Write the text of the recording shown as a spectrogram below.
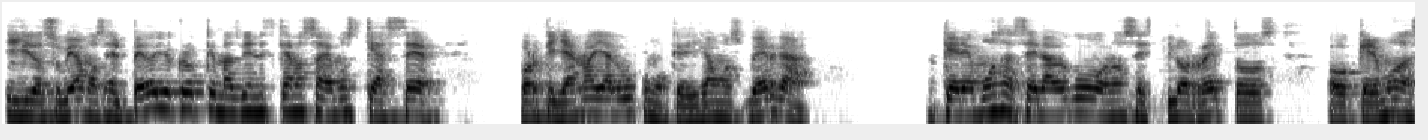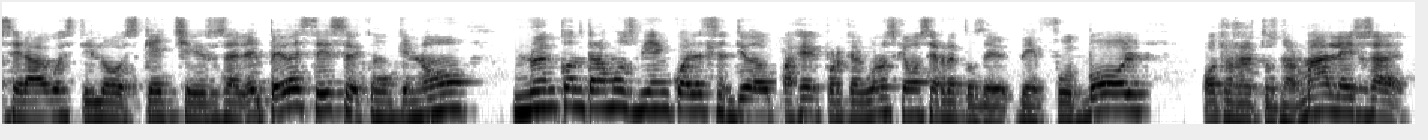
y los subíamos. El pedo yo creo que más bien es que ya no sabemos qué hacer, porque ya no hay algo como que digamos, verga, queremos hacer algo, no sé, estilo retos, o queremos hacer algo estilo sketches, o sea, el pedo es ese, como que no, no encontramos bien cuál es el sentido de Opage, porque algunos queremos hacer retos de, de fútbol, otros retos normales, o sea,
